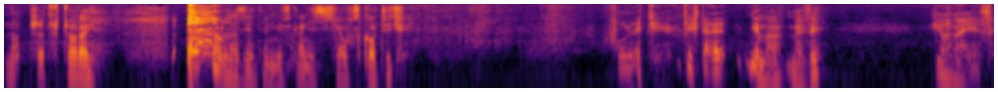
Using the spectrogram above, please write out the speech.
No, przedwczoraj nas jeden mieszkaniec chciał skoczyć. Polecie. Gdzieś ta nie ma mewy. Gdzie ona jest?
